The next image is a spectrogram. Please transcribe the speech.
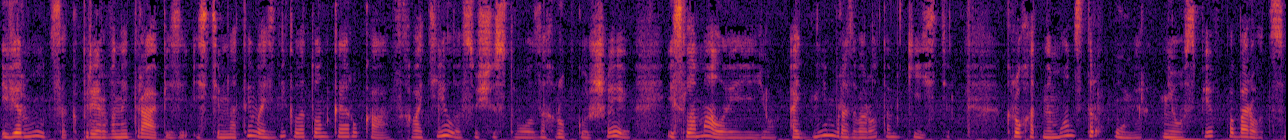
и вернуться к прерванной трапезе. Из темноты возникла тонкая рука, схватила существо за хрупкую шею и сломала ее одним разворотом кисти. Крохотный монстр умер, не успев побороться.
